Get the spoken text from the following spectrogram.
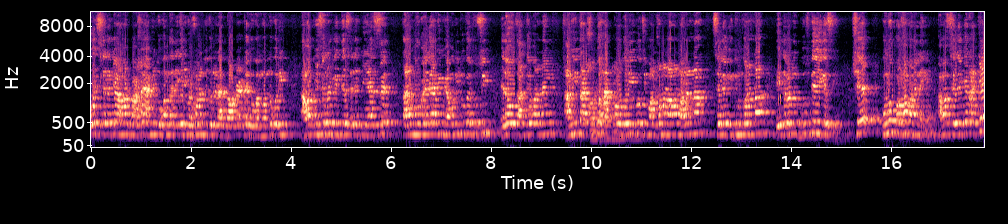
ওই ছেলেকে আমার বাসায় আমি দোকানদারি করি ব্যবসাটি করি রাত বারোটা একটা দোকান বন্ধ করি। আমার পিছনে বিদ্যা ছেলে নিয়ে আসছে তার মোবাইলে আমি মেমোরি ঢুকে বসি, এরাও জানতে পারে নাই। আমি তার শুধু হাত পাও ধরেই বলছি, মান সম্মান আমার মানেন না, ছেলে কিদিন করেন না। এই ধরনের বুঝতেই গেছি। সে কোনো কথা মানে নেই। আমার ছেলেকে রাখে,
